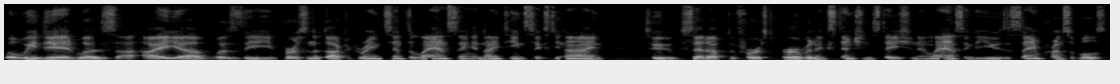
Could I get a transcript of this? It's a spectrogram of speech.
What we did was I uh, was the person that Dr. Green sent to Lansing in 1969 to set up the first urban extension station in Lansing to use the same principles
